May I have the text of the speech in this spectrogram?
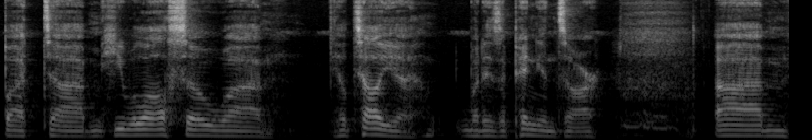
but um, he will also uh, he'll tell you what his opinions are. Um,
